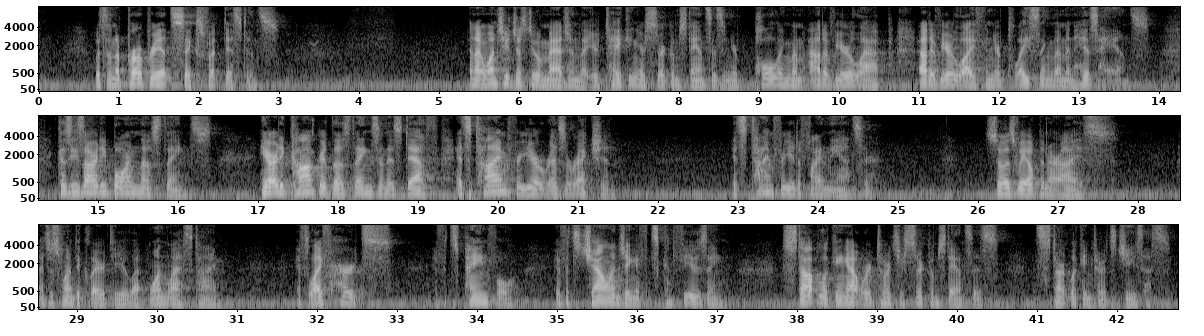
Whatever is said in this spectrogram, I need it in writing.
with an appropriate six foot distance. And I want you just to imagine that you're taking your circumstances and you're pulling them out of your lap, out of your life, and you're placing them in His hands. Because He's already borne those things, He already conquered those things in His death. It's time for your resurrection. It's time for you to find the answer. So, as we open our eyes, I just want to declare to you one last time if life hurts, if it's painful, if it's challenging, if it's confusing, stop looking outward towards your circumstances and start looking towards Jesus.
